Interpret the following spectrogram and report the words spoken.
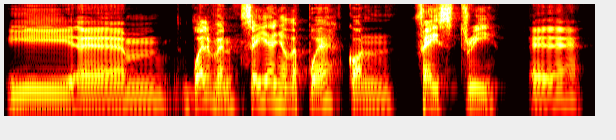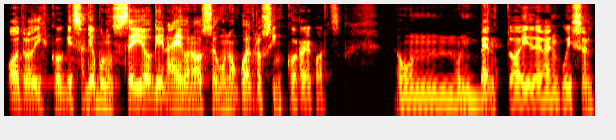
y em, vuelven seis años después con Phase 3, otro disco que salió por un sello que nadie conoce, 145 Records un, invento ahí de Ben Whistle.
